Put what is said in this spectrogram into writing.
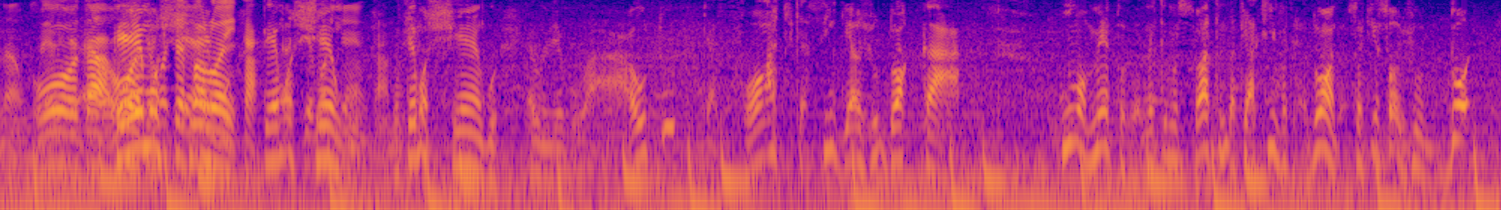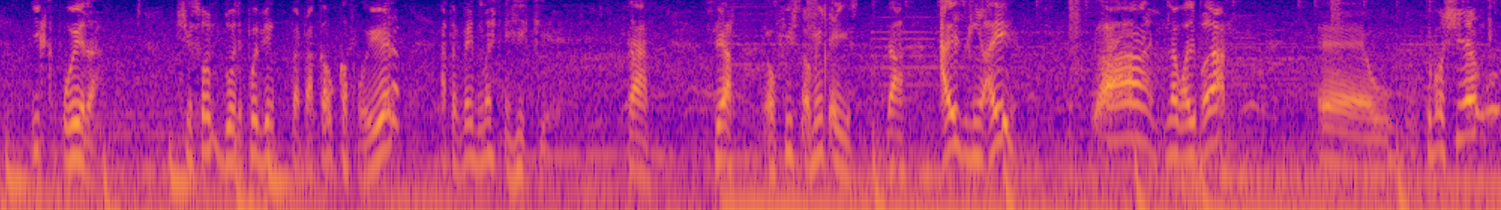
Não, Ô, é- tá, é- ô, Temos você falou aí, tá. Temochengo. Temochengo, tá. O Temochengo era um nego alto, que é forte, que é assim, que é judoca. No momento, né, que começou aqui, aqui, aqui em Volta Redonda, só tinha só judô e capoeira. tinha só dois. Depois veio pra, pra cá o capoeira, através do mestre Henrique. Tá? Certo? Oficialmente é isso. Tá? Aí, aí, lá, negócio ali pra lá, é, o Timochenko,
